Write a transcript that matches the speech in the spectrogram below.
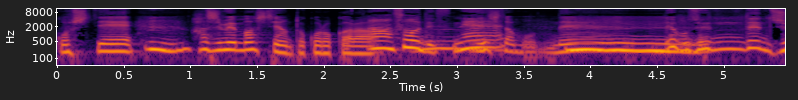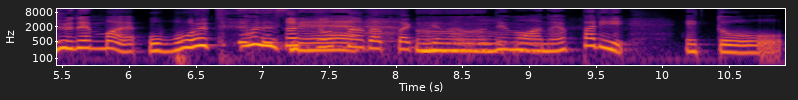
こして、うん。初めましてのところから、ああ、そうですね。でしたもんうんね。でも全然10年前、覚えてそうですね。どんなだったっけな。うんでも、あの、やっぱり、えっと、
